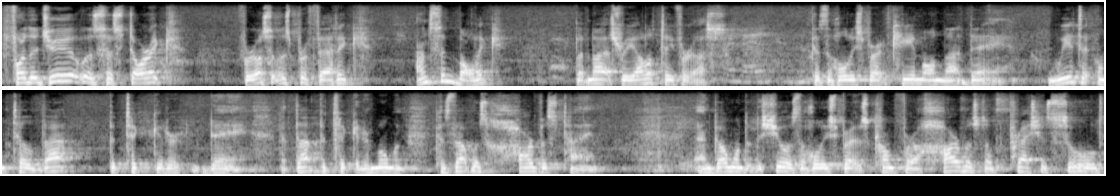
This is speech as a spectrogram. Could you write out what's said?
For the Jew, it was historic. For us, it was prophetic and symbolic. But now it's reality for us because the Holy Spirit came on that day. Wait until that particular day, at that particular moment, because that was harvest time. And God wanted to show us the Holy Spirit has come for a harvest of precious souls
